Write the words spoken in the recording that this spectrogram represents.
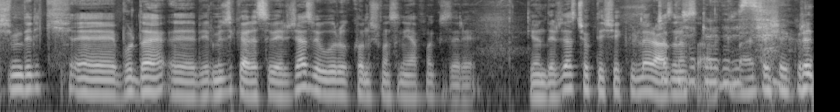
Şimdilik e, burada e, bir müzik arası vereceğiz ve Uğur'u konuşmasını yapmak üzere göndereceğiz. Çok teşekkürler. Çok Ağzına teşekkür sağlık. ederiz. Ben teşekkür ederim.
